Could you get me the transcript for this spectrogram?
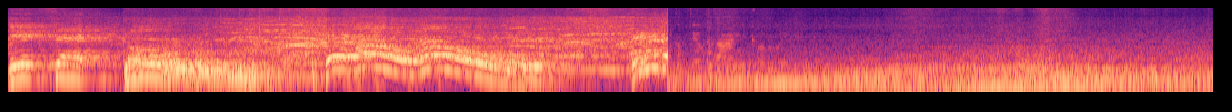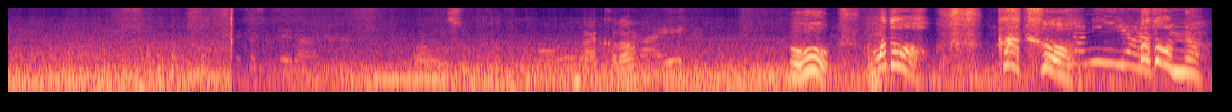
Get set, go! Say, oh no! Here Oh, su. Eccolo. Oh! Madò! Cazzo! Madonna! Three!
